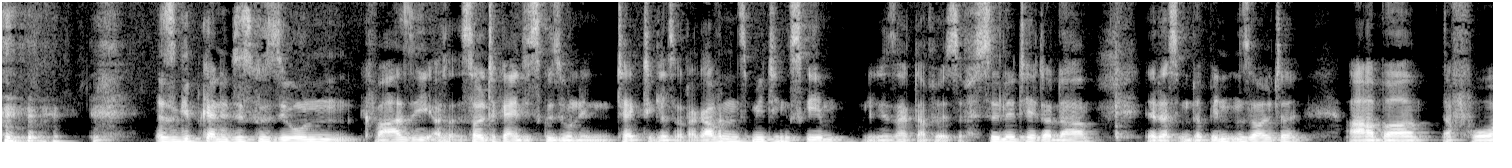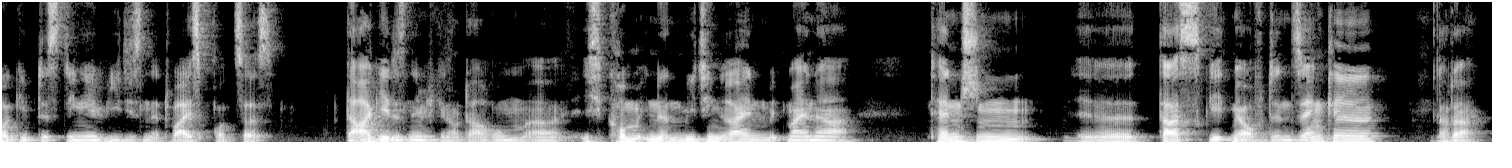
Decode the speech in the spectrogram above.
Also es gibt keine Diskussion quasi, also es sollte keine Diskussion in Tacticals oder Governance Meetings geben. Wie gesagt, dafür ist der Facilitator da, der das unterbinden sollte. Aber davor gibt es Dinge wie diesen Advice-Prozess. Da geht es nämlich genau darum, äh, ich komme in ein Meeting rein mit meiner Tension, äh, das geht mir auf den Senkel oder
